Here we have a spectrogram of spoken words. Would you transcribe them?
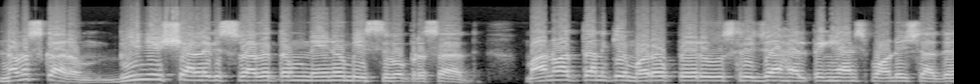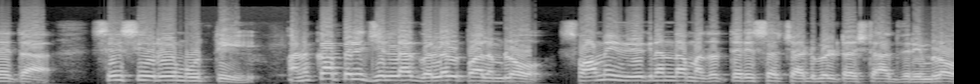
నమస్కారం. బీ న్యూస్ ఛానల్కి స్వాగతం. నేను మీ శివప్రసాద్. మానవత్వానికి మరో పేరు శ్రీజ హెల్పింగ్ హ్యాండ్స్ ఫౌండేషన్ అధినేత శ్రీ సూర్యమూర్తి. అనకాపల్లి జిల్లా గొల్లలపాలెంలో Swami Vivekananda Mother Teresa charitable trust ఆధ్వర్యంలో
